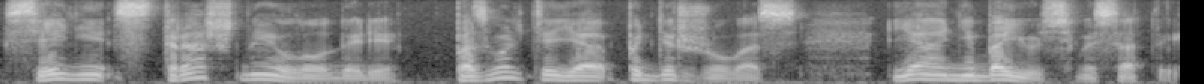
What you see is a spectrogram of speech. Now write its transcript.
все они страшные лодыри. Позвольте, я поддержу вас. Я не боюсь высоты».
